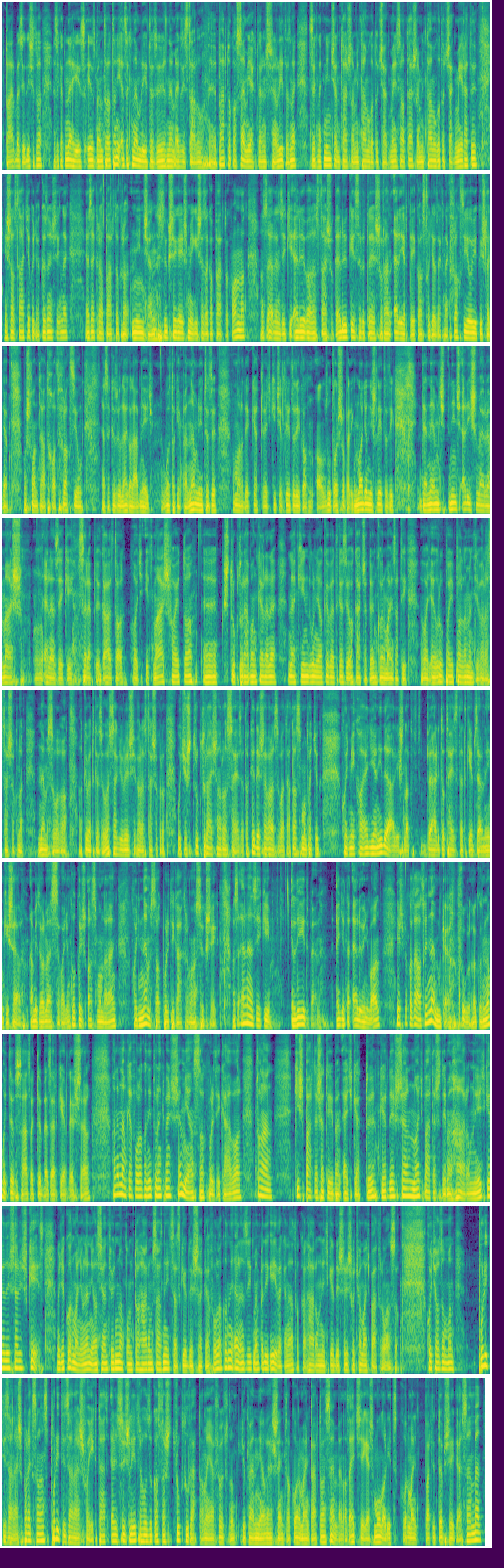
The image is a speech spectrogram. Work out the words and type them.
párbeszéd, és ezeket nehéz észben tartani. Ezek nem létező, nem egzisztáló pártok. A személyek természetesen léteznek, ezeknek nincsen társadalmi támogatottság, mert hiszen a társadalmi támogatottság mérhető, és azt látjuk, hogy a közönségnek ezekre a pártokra nincsen szükség szüksége, és mégis ezek a pártok vannak. Az ellenzéki előválasztások előkészülete során elérték azt, hogy ezeknek frakciójuk is legyen. Most van tehát hat frakciónk, ezek közül legalább négy voltak éppen nem létező, a maradék kettő egy kicsit létezik, az utolsó pedig nagyon is létezik, de nem, nincs elismerve más ellenzéki szereplők által, hogy itt másfajta e, struktúrában kellene nekiindulni a következő, akár csak önkormányzati vagy európai parlamenti választásoknak, nem szólva a következő országgyűlési választásokról. Úgyhogy strukturálisan rossz helyzet. A kérdésre válaszolva, tehát azt mondhatjuk, hogy még ha egy ilyen ideálisnak beállított helyzetet képzelnénk is el, amitől messze vagyunk, akkor is azt mondanánk, hogy nem szakpolitikákra van szükség. Az ellenzéki létben egyetlen előny van, és még az az, hogy nem kell foglalkozni, nem hogy több száz vagy több ezer kérdéssel, hanem nem kell foglalkozni tulajdonképpen semmilyen szakpolitikával. Talán kis párt esetében egy-kettő kérdéssel, nagy párt esetében három-négy kérdéssel is kész. Ugye kormányon lenni azt jelenti, hogy naponta 300-400 kérdéssel kell foglalkozni, ellenzékben pedig éveken át akár három-négy kérdéssel is, hogyha nagy pártról van szó. Hogyha azonban politizálás, par excellence politizálás folyik. Tehát először is létrehozzuk azt a struktúrát, amelyen föl tudjuk venni a versenyt a kormánypárttal szemben, az egységes monolit kormánypárti többséggel szemben,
